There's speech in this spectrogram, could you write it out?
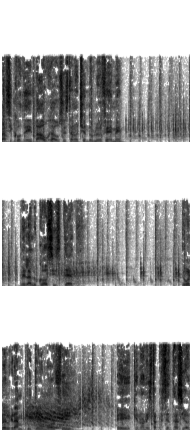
Clásico de Bauhaus esta noche en WFM. Bela Lugosi's Dead. Y bueno, el gran Peter Murphy, eh, que no necesita presentación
